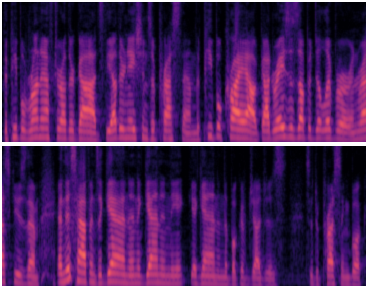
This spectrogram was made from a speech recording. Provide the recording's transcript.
The people run after other gods. The other nations oppress them. The people cry out. God raises up a deliverer and rescues them. And this happens again and again and again in the book of Judges. It's a depressing book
